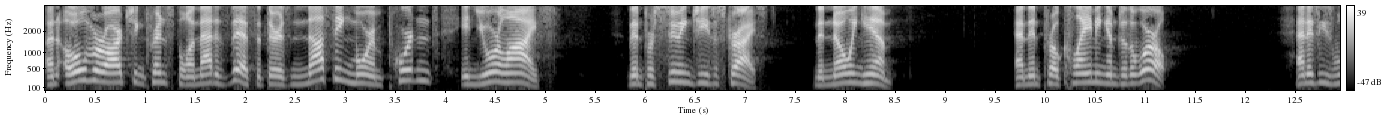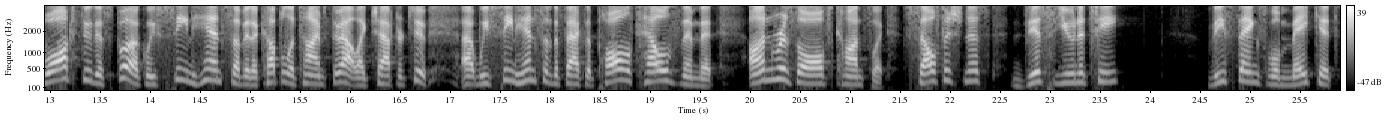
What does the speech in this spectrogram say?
an overarching principle, and that is this that there is nothing more important in your life than pursuing Jesus Christ, than knowing Him, and then proclaiming Him to the world. And as he's walked through this book, we've seen hints of it a couple of times throughout, like chapter 2. Uh, we've seen hints of the fact that Paul tells them that unresolved conflict, selfishness, disunity, these things will make it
